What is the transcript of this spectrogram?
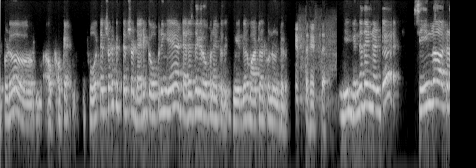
ఇప్పుడు okay fourth episode fifth episode direct opening terrace దగ్గర ఓపెన్ అవుతుంది మీ ఇద్దరు మాట్లాడుకుంటూ ఉంటారు. నేను విన్నది ఏంటంటే సీన్లో అక్కడ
